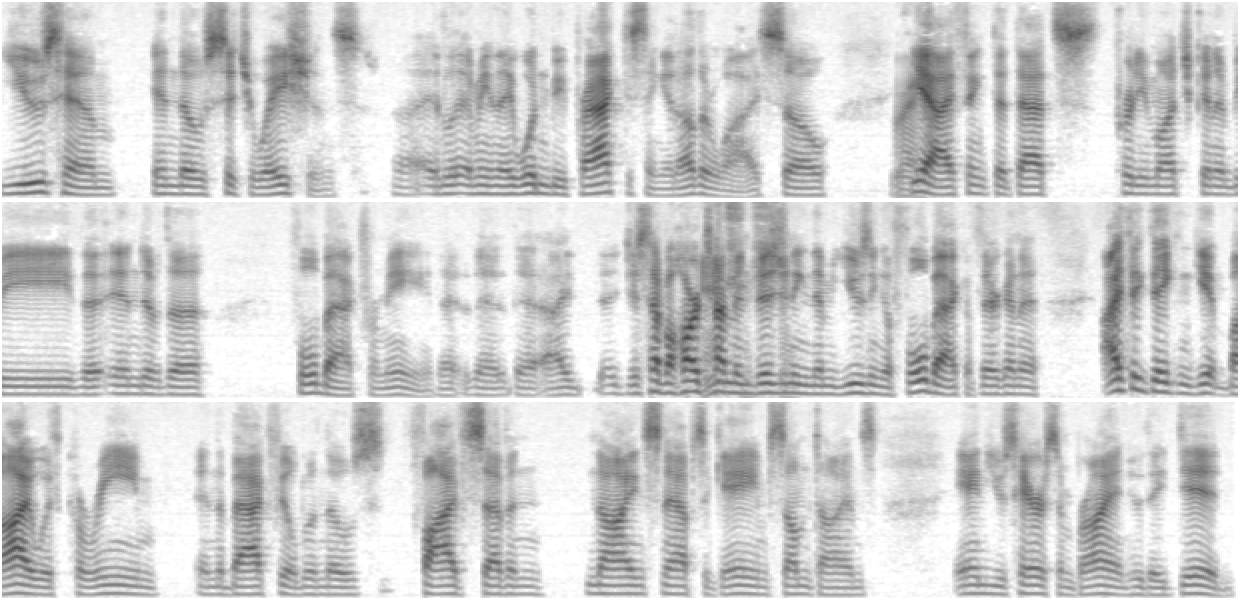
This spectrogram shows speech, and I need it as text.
use him in those situations. Uh, it, I mean, they wouldn't be practicing it otherwise. So, right. yeah, I think that that's pretty much going to be the end of the fullback for me. That, that, that I, I just have a hard time envisioning them using a fullback if they're going to. I think they can get by with Kareem in the backfield when those five, seven, nine snaps a game sometimes, and use Harrison Bryant, who they did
